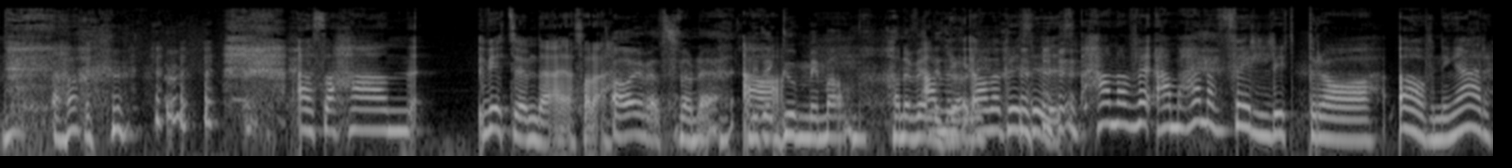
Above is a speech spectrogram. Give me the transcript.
alltså han, vet du vem det är Sara? Ja jag vet vem det är. Lite ja. gummiman. Han är väldigt ja, men, rörlig. Ja men precis. Han har, han, han har väldigt bra övningar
